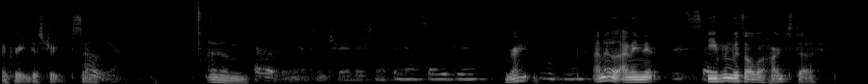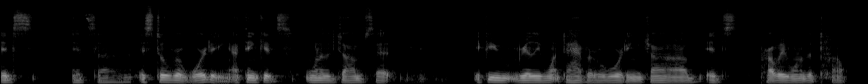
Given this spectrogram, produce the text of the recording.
a great district. So, Oh yeah. um, I love being a teacher. There's nothing else I would do. right. Mm-mm. I know. I mean, it, so even with all the hard stuff, it's it's uh it's still rewarding. I think it's one of the jobs that, if you really want to have a rewarding job, it's probably one of the top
